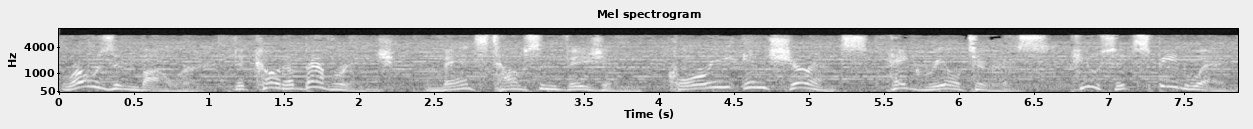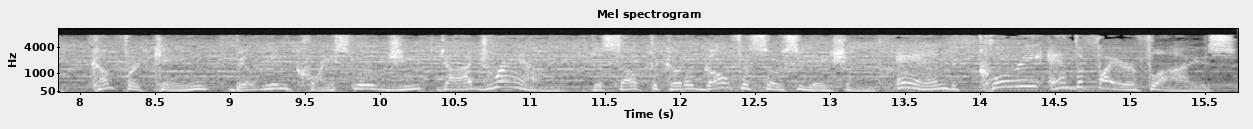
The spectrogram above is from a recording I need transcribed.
Rosenbauer, Dakota Beverage, Vance Thompson Vision, Corey Insurance, Hague Realtors, Huset Speedway, Comfort King, Billion Chrysler Jeep Dodge Ram, the South Dakota Golf Association, and Corey and the Fireflies.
